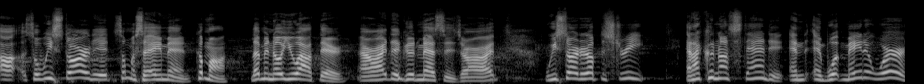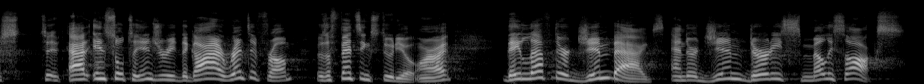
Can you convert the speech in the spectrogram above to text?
uh, so we started, someone say amen. Come on, let me know you out there. All right, a good message. All right. We started up the street and I could not stand it. And, and what made it worse, to add insult to injury, the guy I rented from, it was a fencing studio, all right? They left their gym bags and their gym dirty, smelly socks.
